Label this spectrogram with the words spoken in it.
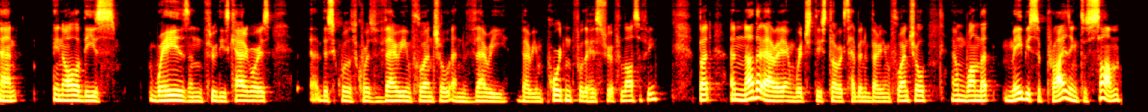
And in all of these ways and through these categories, uh, this is, of course, very influential and very, very important for the history of philosophy. But another area in which the Stoics have been very influential, and one that may be surprising to some,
